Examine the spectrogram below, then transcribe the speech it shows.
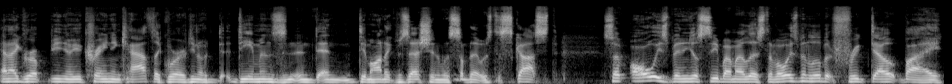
And I grew up, you know, Ukrainian Catholic, where you know d- demons and, and, and demonic possession was something that was discussed. So I've always been, you'll see by my list, I've always been a little bit freaked out by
